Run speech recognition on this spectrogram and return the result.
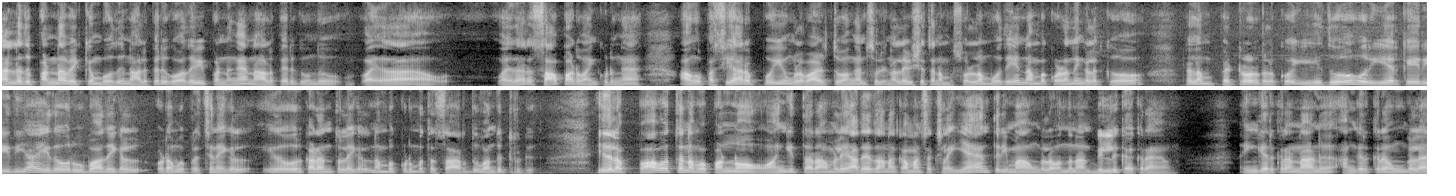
நல்லது பண்ண வைக்கும்போது நாலு பேருக்கு உதவி பண்ணுங்கள் நாலு பேருக்கு வந்து வயதாக வயதார சாப்பாடு வாங்கி கொடுங்க அவங்க பசியார போய் உங்களை வாழ்த்துவாங்கன்னு சொல்லி நல்ல விஷயத்த நம்ம சொல்லும் போதே நம்ம குழந்தைங்களுக்கோ இல்லை நம்ம பெற்றோர்களுக்கோ ஏதோ ஒரு இயற்கை ரீதியாக ஏதோ ஒரு உபாதைகள் உடம்பு பிரச்சனைகள் ஏதோ ஒரு கடன் தொல்லைகள் நம்ம குடும்பத்தை சார்ந்து வந்துட்டுருக்கு. இதில் பாவத்தை நம்ம பண்ணோம் வாங்கி தராமலே அதே தான் நான் கமெண்ட் செக்ஷனில் ஏன் தெரியுமா? உங்களை வந்து நான் பில்லு கேட்குறேன். இங்கே இருக்கிற நான் அங்கே இருக்கிற உங்களை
